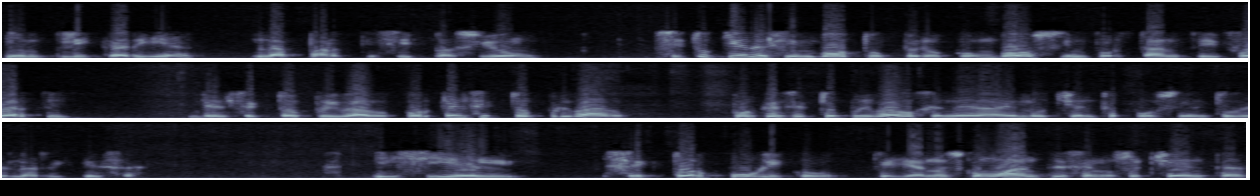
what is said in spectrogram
implicaría la participación, si tú quieres sin voto, pero con voz importante y fuerte, del sector privado. ¿Por qué el sector privado? Porque el sector privado genera el 80% de la riqueza. Y si el sector público, que ya no es como antes, en los 80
